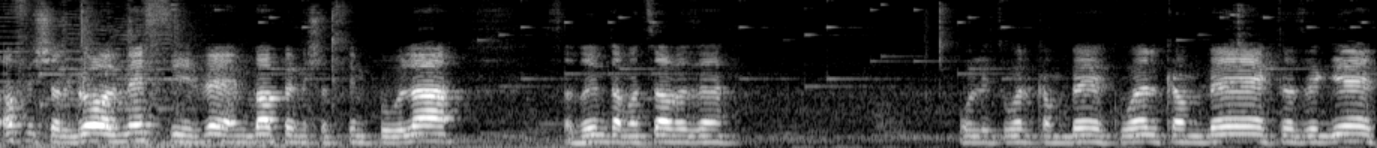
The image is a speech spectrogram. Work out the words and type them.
יופי של גול, מסי ואמבפה משתפים פעולה. מסדרים את המצב הזה חולית, וולקאם בק, וולקאם בק, טרזגט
